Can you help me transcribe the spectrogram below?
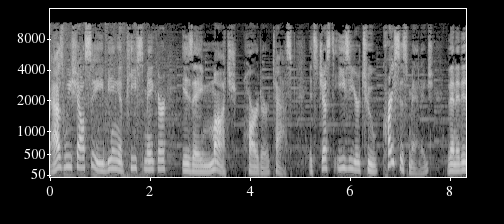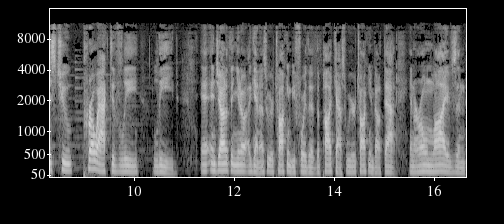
As we shall see, being a peacemaker is a much harder task. It's just easier to crisis manage than it is to proactively lead. And, and, Jonathan, you know, again, as we were talking before the, the podcast, we were talking about that in our own lives and,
